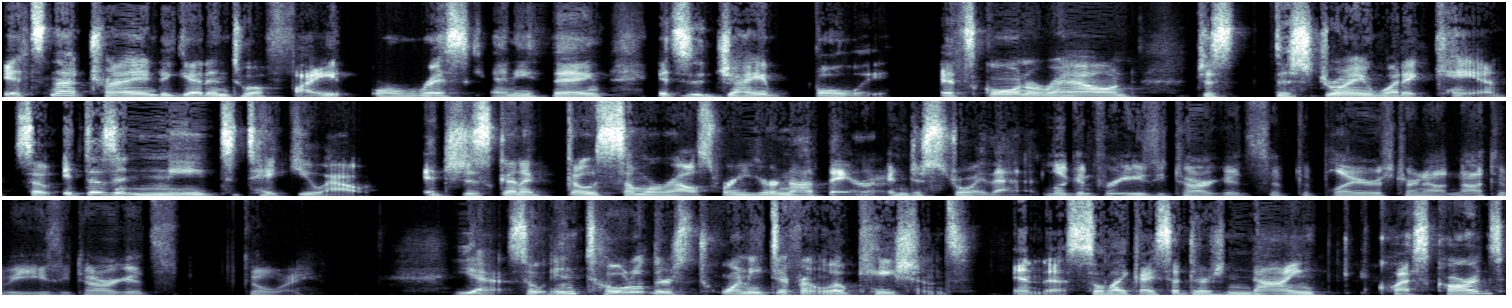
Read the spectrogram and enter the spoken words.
It's not trying to get into a fight or risk anything. It's a giant bully. It's going around just destroying what it can. So it doesn't need to take you out it's just going to go somewhere else where you're not there right. and destroy that. Looking for easy targets. If the players turn out not to be easy targets, go away. Yeah. So in total, there's 20 different locations in this. So like I said, there's nine quest cards,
